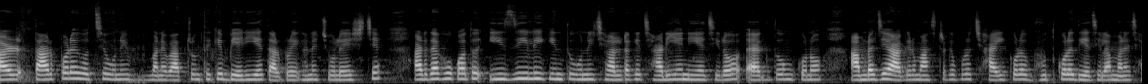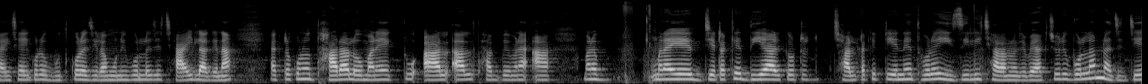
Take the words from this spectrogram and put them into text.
আর তারপরে হচ্ছে উনি মানে বাথরুম থেকে বেরিয়ে তারপরে এখানে চলে এসছে। আর দেখো কত ইজিলি কিন্তু উনি ছালটাকে ছাড়িয়ে নিয়েছিল। একদম কোনো আমরা যে আগের মাছটাকে পুরো ছাই করে ভূত করে দিয়েছিলাম মানে ছাই ছাই করে ভূত করেছিলাম, উনি বলল যে ছাই লাগে না। একটা কোনো ধারালো মানে একটু আল আল থাকবে মানে মানে মানে যেটাকে দিয়ে আর কি ওটা ছালটাকে টেনে ধরে ইজিলি ছাড়ানো যাবে। অ্যাকচুয়ালি বললাম না যে যে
